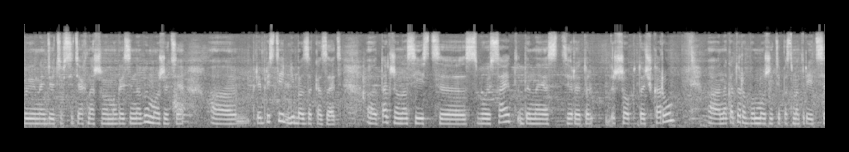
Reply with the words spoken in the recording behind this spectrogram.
вы найдете в сетях нашего магазина, вы можете э, приобрести либо заказать. Также у нас есть свой сайт dns-shop.ru, на котором вы можете посмотреть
